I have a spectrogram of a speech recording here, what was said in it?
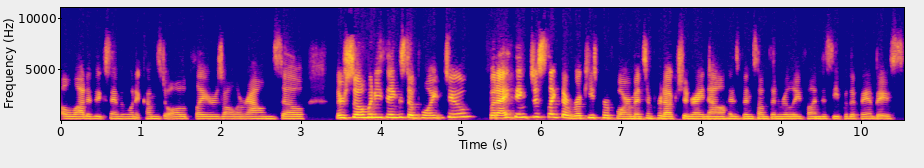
a lot of excitement when it comes to all the players all around. So there's so many things to point to, but I think just like the rookies' performance and production right now has been something really fun to see for the fan base.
